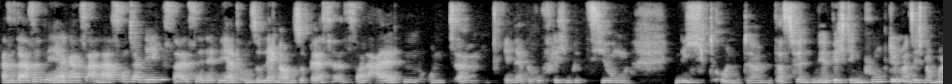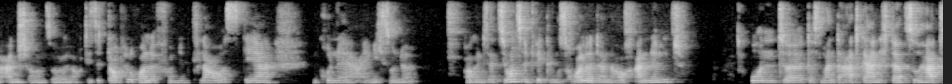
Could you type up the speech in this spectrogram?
Also da sind wir ja ganz anders unterwegs. Da ist ja der Wert umso länger, umso besser. Es soll halten und ähm, in der beruflichen Beziehung nicht. Und ähm, das finden wir einen wichtigen Punkt, den man sich nochmal anschauen soll. Auch diese Doppelrolle von dem Klaus, der im Grunde ja eigentlich so eine Organisationsentwicklungsrolle dann auch annimmt und äh, das Mandat gar nicht dazu hat.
